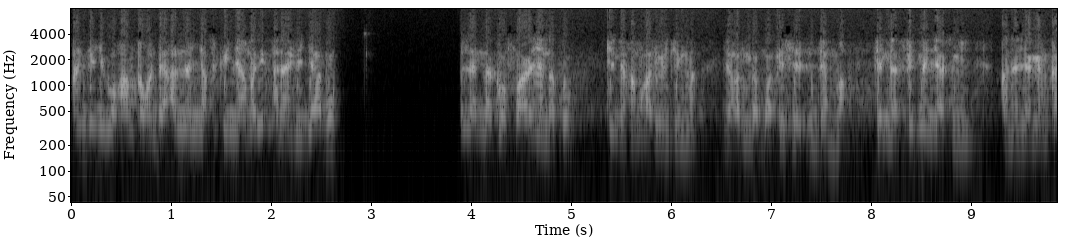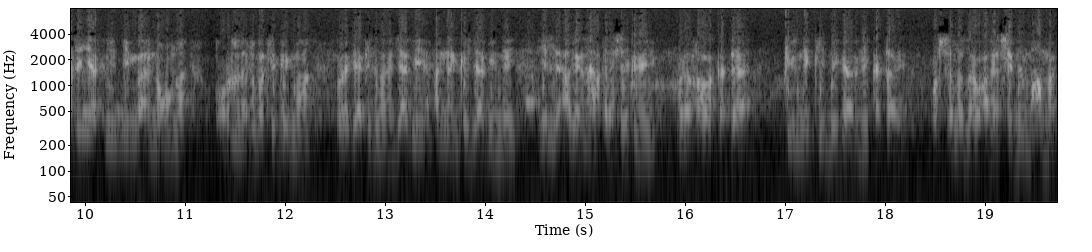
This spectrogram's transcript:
anki ni go han kawanda annan nyakki nyamari ana hijabu. Allah na ko faranya na ko kinda xam xadu kinga ya xadu nga bakke he tin jamma kenna fitna nyatni ana yangan kata nyatni dimba no nga korna la to bakke kinga ko rek yakiti jabi annan ke jabi ndey yelle allah na hakala shekni ko do xawa kata kinni ki be garni kata wa sallallahu ala sayyidina muhammad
